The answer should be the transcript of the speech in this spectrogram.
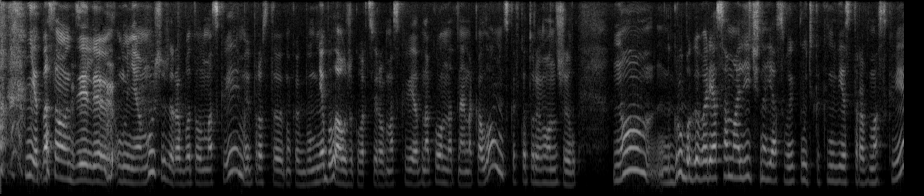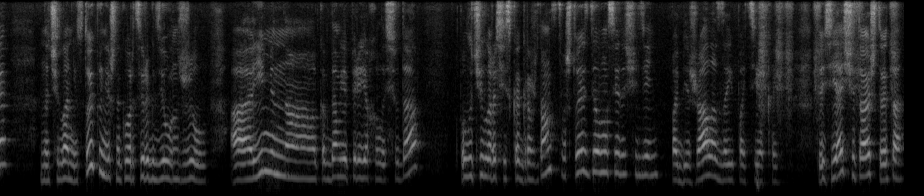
Нет, на самом деле у меня муж уже работал в Москве, и мы просто, ну, как бы, у меня была уже квартира в Москве, однокомнатная на Коломенской, в которой он жил. Но, грубо говоря, сама лично я свой путь как инвестора в Москве начала не с той, конечно, квартиры, где он жил, а именно, когда я переехала сюда, получила российское гражданство, что я сделала на следующий день? Побежала за ипотекой. То есть я считаю, что это,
